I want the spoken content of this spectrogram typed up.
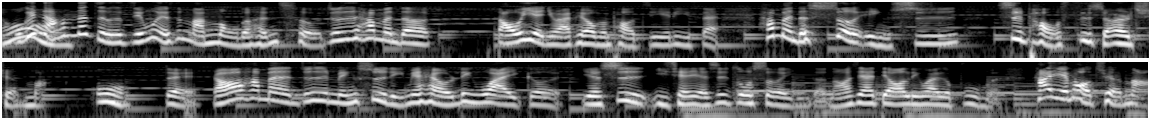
我跟你讲，他们那整个节目也是蛮猛的，很扯，就是他们的导演有来陪我们跑接力赛，他们的摄影师是跑四十二全马。哦，对，然后他们就是明视里面还有另外一个，也是以前也是做摄影的，然后现在调到另外一个部门，他也跑全马。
